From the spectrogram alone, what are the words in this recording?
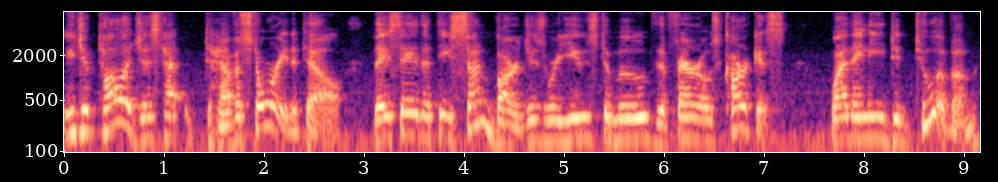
Egyptologists ha- have a story to tell. They say that these sun barges were used to move the pharaoh's carcass. Why they needed two of them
